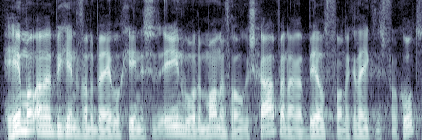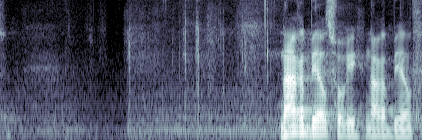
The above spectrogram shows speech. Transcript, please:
Helemaal aan het begin van de Bijbel, Genesis 1, worden man en vrouw geschapen naar het beeld van de gelijkenis van God. Naar het beeld, sorry, naar het beeld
